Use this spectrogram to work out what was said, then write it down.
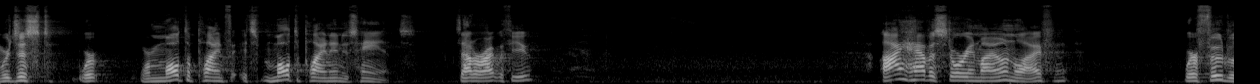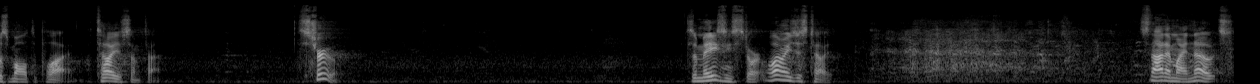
We're just, we're, we're multiplying, it's multiplying in his hands. Is that all right with you? I have a story in my own life where food was multiplied. I'll tell you sometime. It's true. It's an amazing story. Well, let me just tell you. It's not in my notes.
